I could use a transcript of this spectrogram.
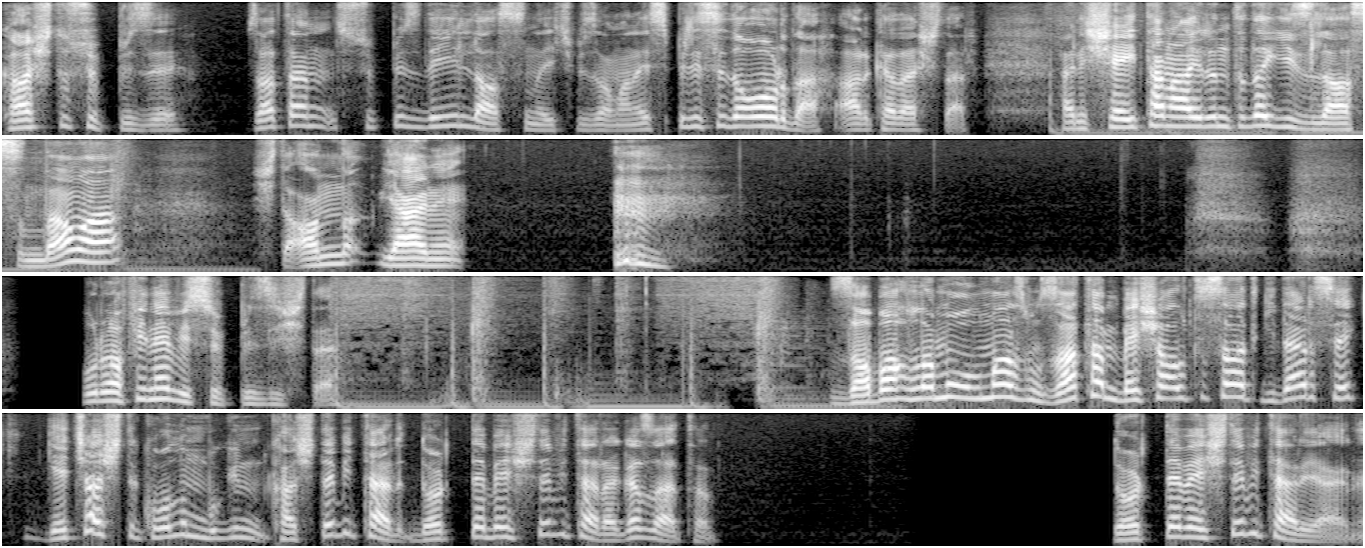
Kaçtı sürprizi. Zaten sürpriz değildi aslında hiçbir zaman. Esprisi de orada arkadaşlar. Hani şeytan ayrıntıda gizli aslında ama işte anla yani bu rafine bir sürpriz işte. Zabahlama olmaz mı? Zaten 5-6 saat gidersek geç açtık oğlum. Bugün kaçta biter? 4'te 5'te biter aga zaten. 4'te 5'te biter yani.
